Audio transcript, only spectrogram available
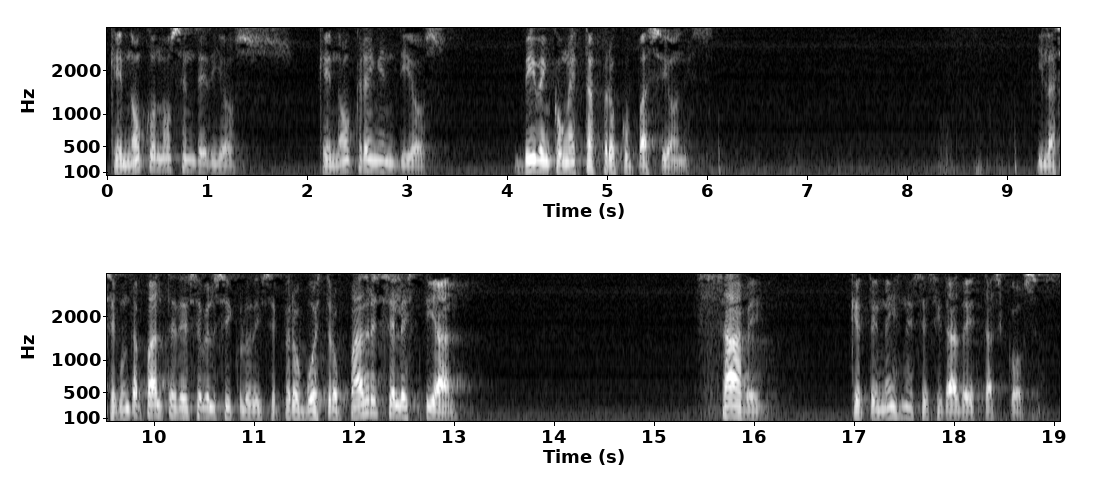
que no conocen de Dios, que no creen en Dios, viven con estas preocupaciones. Y la segunda parte de ese versículo dice, pero vuestro Padre Celestial sabe que tenéis necesidad de estas cosas.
